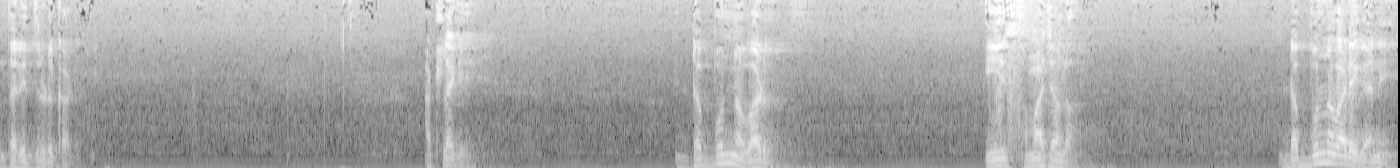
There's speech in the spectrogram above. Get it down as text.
దరిద్రుడు కాడు. అట్లాగే డబ్బున్నవాడు ఈ సమాజంలో డబ్బున్నవాడే గాని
